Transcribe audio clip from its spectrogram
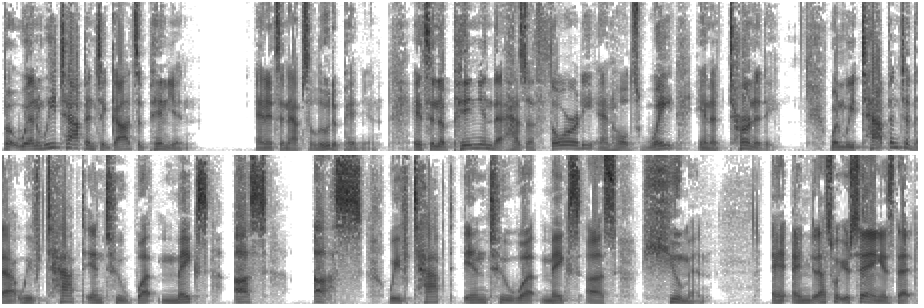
but when we tap into God's opinion, and it's an absolute opinion, it's an opinion that has authority and holds weight in eternity. When we tap into that, we've tapped into what makes us us. We've tapped into what makes us human. And, and that's what you're saying is that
